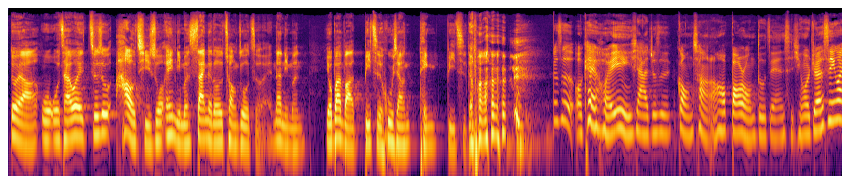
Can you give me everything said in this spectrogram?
对啊，我我才会就是好奇说，哎，你们三个都是创作者，哎，那你们有办法彼此互相听彼此的吗？就是我可以回应一下，就是共创，然后包容度这件事情，我觉得是因为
